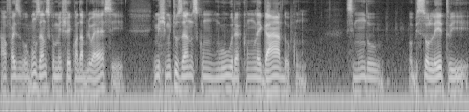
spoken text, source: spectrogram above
Ah, faz alguns anos que eu mexo aí com a AWS e, e mexi muitos anos com Ura, com legado, com esse mundo obsoleto e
